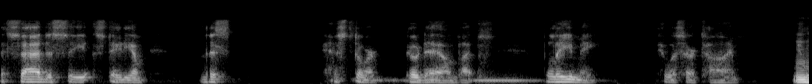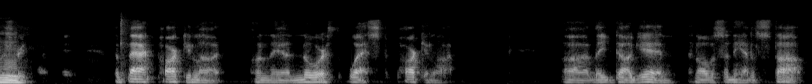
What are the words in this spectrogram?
it's sad to see a stadium this historic go down. But believe me, it was her time. Mm-hmm. The back parking lot on the northwest parking lot, uh, they dug in, and all of a sudden they had to stop.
